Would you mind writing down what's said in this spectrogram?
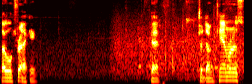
Toggle tracking. Okay. Shut down cameras.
